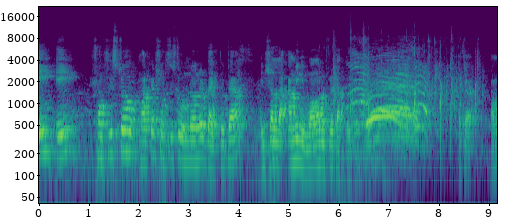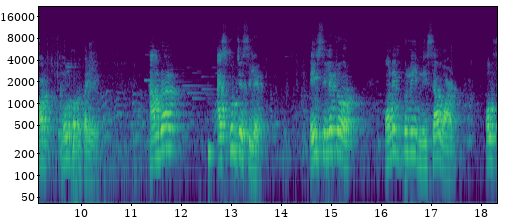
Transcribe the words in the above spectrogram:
এই এই সংশ্লিষ্ট মার্কেট সংশ্লিষ্ট উন্নয়নের দায়িত্বটা ইনশাল্লাহ আমি নিব আমার উপরে তাৎপর্য আচ্ছা আমার মূল কথা তাই। আমরা আইস্কুল যে সিলেট, এই সিলেটর অনেকগুলি নিসা ওয়ার্ড অল্প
